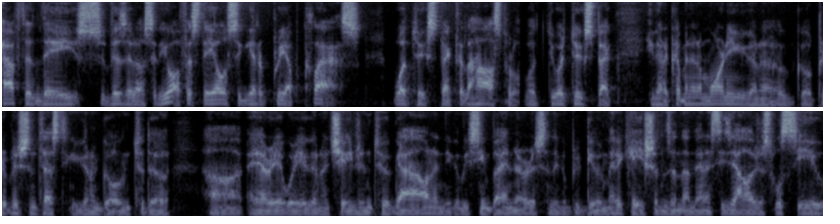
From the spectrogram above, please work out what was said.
after they visit us in the office, they also get a pre-op class. What to expect in the hospital? What what to expect? You're gonna come in in the morning. You're gonna go prevention testing. You're gonna go into the uh, area where you're going to change into a gown and you're going to be seen by a nurse and they're going to be given medications and then the anesthesiologist will see you.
